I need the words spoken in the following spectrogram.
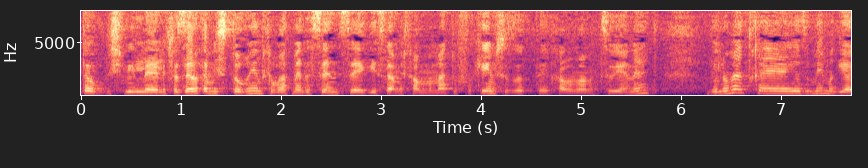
טוב, בשביל אה, לפזר את המסתורין, חברת מדסנס אה, גייסה מחממת אופקים, שזאת חממה מצוינת, ולא מעט יזמים מגיע,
